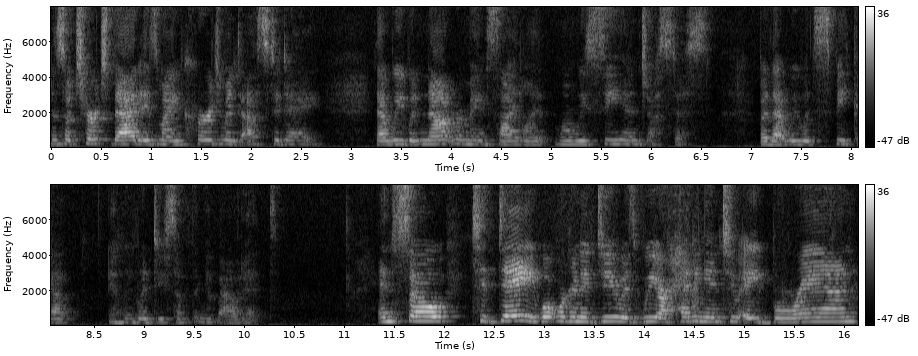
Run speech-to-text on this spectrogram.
And so, church, that is my encouragement to us today that we would not remain silent when we see injustice, but that we would speak up and we would do something about it. And so, today, what we're going to do is we are heading into a brand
